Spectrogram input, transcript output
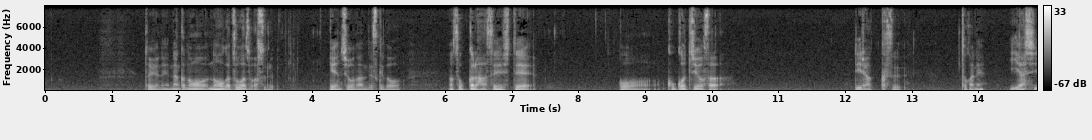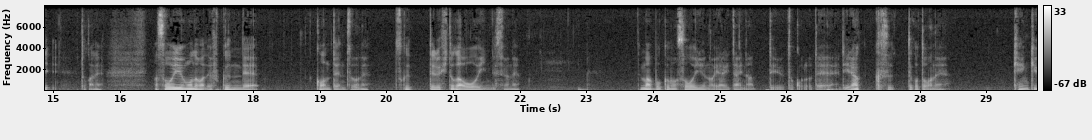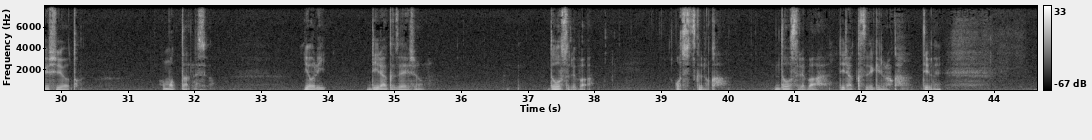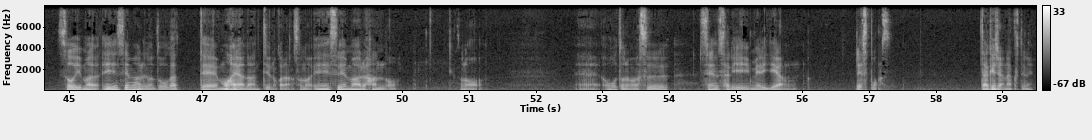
というね、なんか脳脳がゾワゾワする現象なんですけど、まあ、そこから派生して、こう、心地よさ、リラックスとかね、癒しとかね、まあ、そういうものまで含んで、コンテンツをね、作ってる人が多いんですよね。まあ僕もそういうのをやりたいなっていうところで、リラックスってことをね、研究しようと思ったんですよ。よりリラクゼーション。どうすれば落ち着くのか。どうすればリラックスできるのかっていうね。そういう、まあ ASMR の動画って、もはやなんていうのかな、その ASMR 反応、その、えーオートノマスセンサリーメリディアンレスポンス。だけじゃなくてね。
